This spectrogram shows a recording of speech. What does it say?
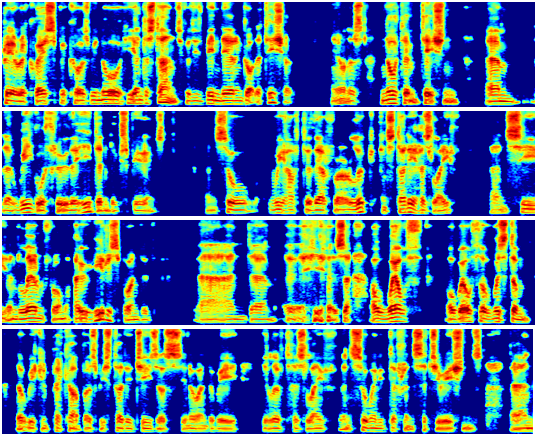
prayer requests because we know he understands because he's been there and got the t-shirt. You know, there's no temptation um, that we go through that he didn't experience. And so we have to therefore look and study his life and see and learn from how he responded. And um, it's a, a, wealth, a wealth of wisdom that we can pick up as we study Jesus, you know, and the way he lived his life in so many different situations. And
